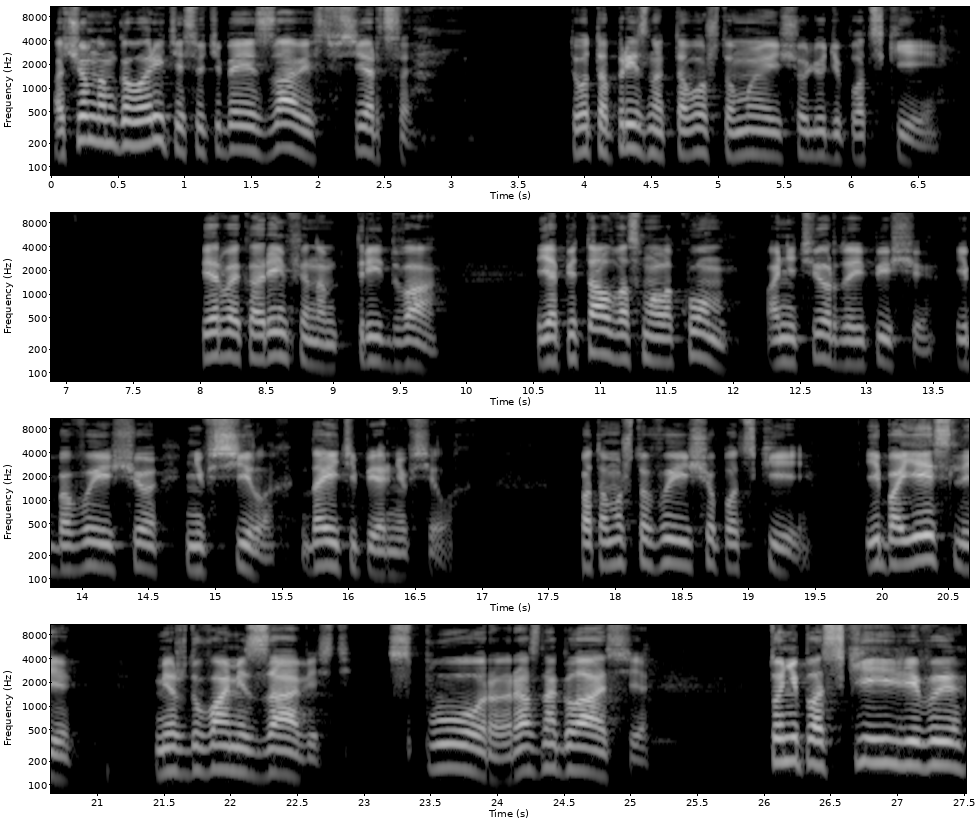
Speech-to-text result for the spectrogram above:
О чем нам говорить, если у тебя есть зависть в сердце? То это признак того, что мы еще люди плотские. 1 Коринфянам 3.2. «Я питал вас молоком, а не твердой пищей, ибо вы еще не в силах, да и теперь не в силах потому что вы еще плотские. Ибо если между вами зависть, споры, разногласия, то не плотские ли вы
